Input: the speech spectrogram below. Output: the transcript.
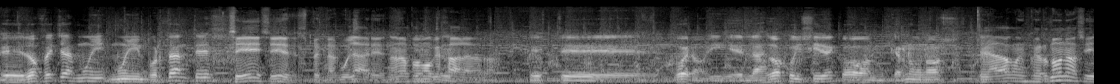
Eh, dos fechas muy, muy importantes. Sí, sí, espectaculares. No nos podemos quejar, la verdad. Este, bueno, y eh, las dos coinciden con Kernunos. Te la doy con Kernunos y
